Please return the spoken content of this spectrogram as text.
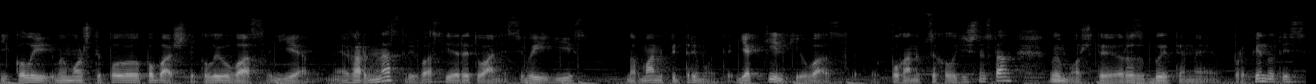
І коли ви можете побачити, коли у вас є гарний настрій, у вас є ритуальність, ви її нормально підтримуєте. Як тільки у вас поганий психологічний стан, ви можете розбитими прокинутись,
